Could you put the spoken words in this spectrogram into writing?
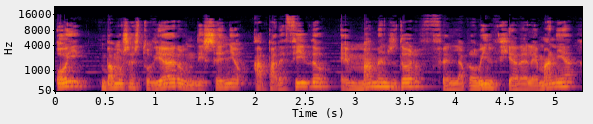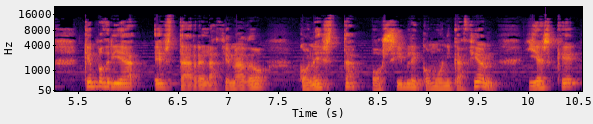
Hoy vamos a estudiar un diseño aparecido en Mammensdorf, en la provincia de Alemania, que podría estar relacionado con esta posible comunicación. Y es que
